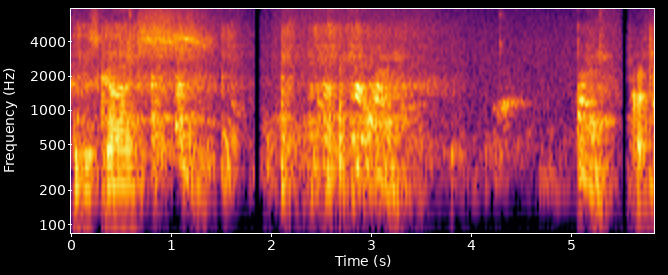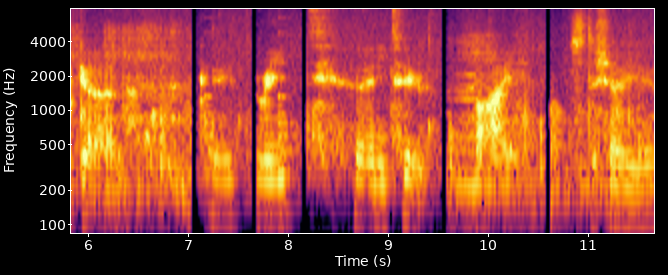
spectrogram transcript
See these guys. Gun. Okay, 332 by just to show you.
